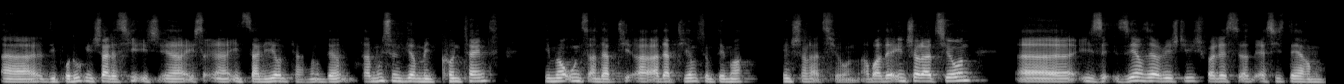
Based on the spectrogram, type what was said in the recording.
äh, die Produktinstallation äh, installieren kann. Und da, da, müssen wir mit Content immer uns adaptieren zum Thema Installation. Aber der Installation äh, ist sehr, sehr wichtig, weil es, es ist der,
